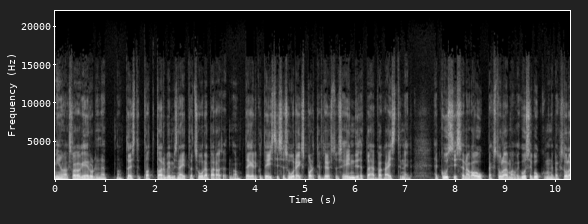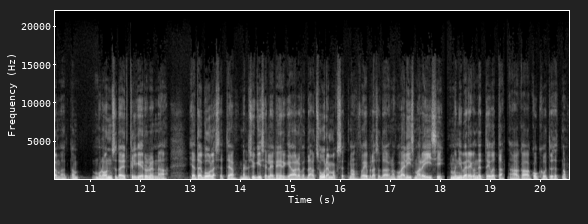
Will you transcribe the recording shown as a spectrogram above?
minu jaoks väga keeruline, et noh, tõesti, et vaata tarbimisnäitajad suurepärased, noh tegelikult Eestis see suur eksportiv tööstus ja endiselt läheb väga hästi neil. et kus siis see nagu auk peaks tulema või kus see kukkumine peaks tulema, et no mul on seda hetkel keeruline näha. ja tõepoolest, et jah, meil sügisel energiaarved lähevad suuremaks, et noh, võib-olla seda nagu välismaa reisi mõni perekond ette ei võta. aga kokkuvõttes, et noh,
